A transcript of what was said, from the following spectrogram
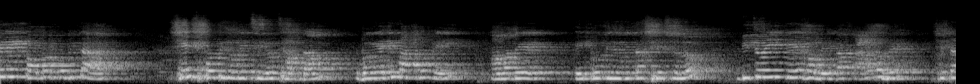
আজকের এই কবর কবিতা শেষ প্রতিযোগী ছিল ছাপদাম, এবং এরই মাধ্যমে আমাদের এই প্রতিযোগিতা শেষ হলো। বিজয়ী কে হবে বা কারা হবে সেটা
